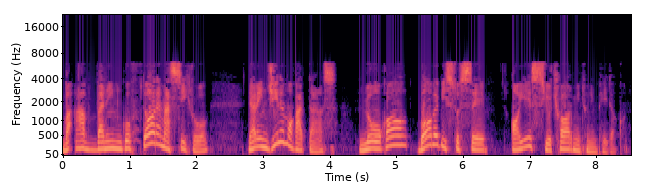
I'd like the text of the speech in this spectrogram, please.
و اولین گفتار مسیح رو در انجیل مقدس لوقا باب 23 آیه 34 می‌تونیم پیدا کنیم.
